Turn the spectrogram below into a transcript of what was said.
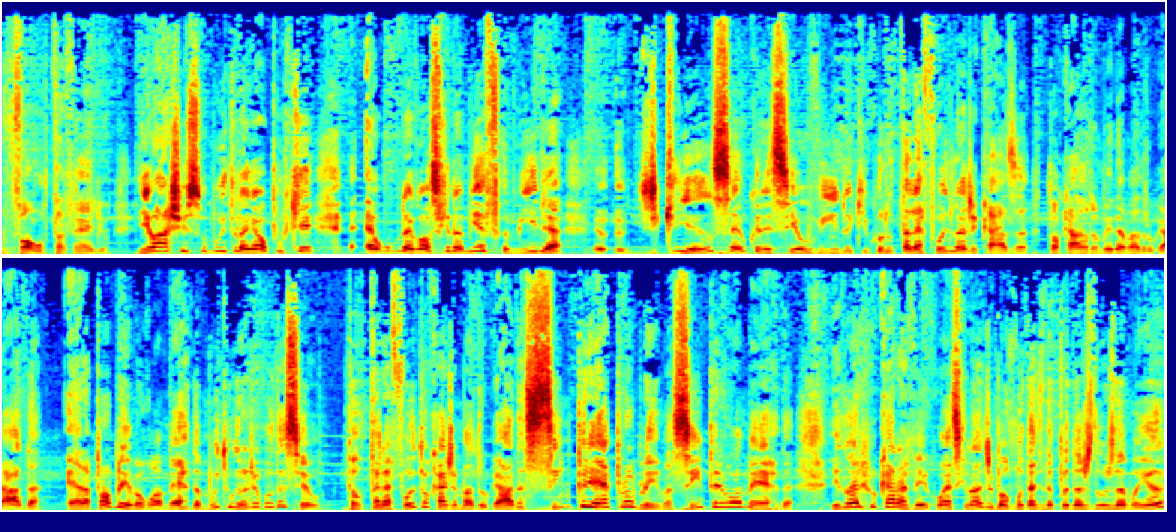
volta, velho. E eu acho isso muito legal porque é um negócio que na minha família, eu- eu- de criança, eu cresci ouvindo que quando o telefone lá de casa tocava no meio da madrugada, era problema, alguma merda muito grande aconteceu. Então o telefone tocar de madrugada sempre é problema, sempre é uma merda. E na hora que o cara veio com essa que nada de bom acontece depois das duas da manhã,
